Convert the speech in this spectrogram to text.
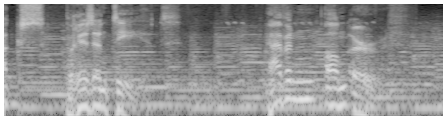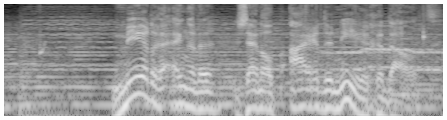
Axe presenteert Heaven on Earth. Meerdere engelen zijn op aarde neergedaald,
